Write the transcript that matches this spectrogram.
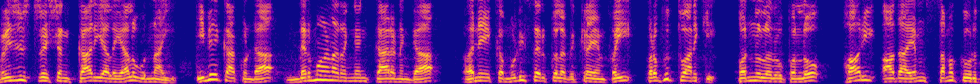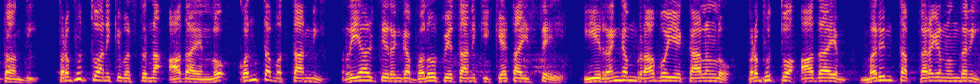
రిజిస్ట్రేషన్ కార్యాలయాలు ఉన్నాయి. ఇవే కాకుండా నిర్మాణ రంగం కారణంగా అనేక ముడి సరుకుల విక్రయంపై ప్రభుత్వానికి పన్నుల రూపంలో భారీ ఆదాయం సమకూరుతోంది. ప్రభుత్వానికి వస్తున్న ఆదాయంలో కొంత మొత్తాన్ని రియాల్టీ రంగ బలోపేతానికి కేటాయిస్తే ఈ రంగం రాబోయే కాలంలో ప్రభుత్వ ఆదాయం మరింత పెరగనుందని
